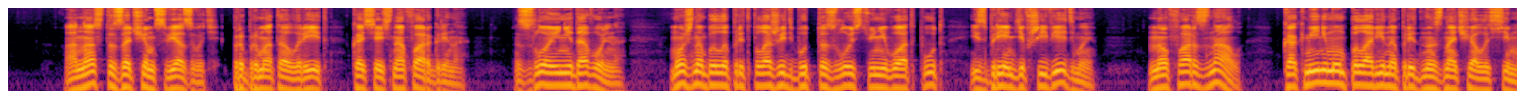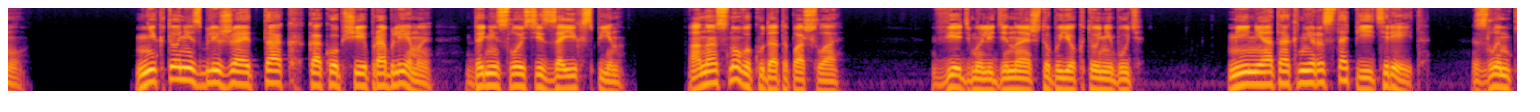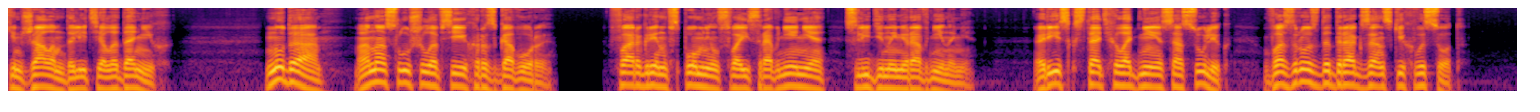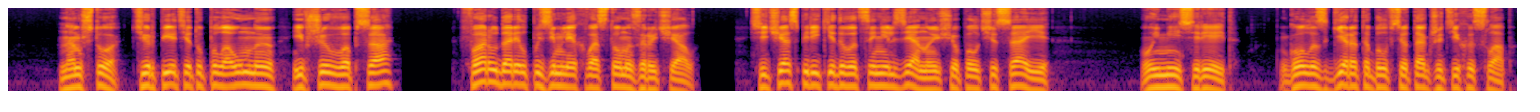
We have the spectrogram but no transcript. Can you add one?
«А нас-то зачем связывать?» — пробормотал Рейд, косясь на Фаргрина. Зло и недовольно. Можно было предположить, будто злость у него от пут избрендившей ведьмы, но Фар знал, как минимум половина предназначалась ему. «Никто не сближает так, как общие проблемы», донеслось из-за их спин. Она снова куда-то пошла. Ведьма ледяная, чтобы ее кто-нибудь... «Меня так не растопить, Рейд». Злым кинжалом долетела до них. Ну да, она слушала все их разговоры. Фаргрин вспомнил свои сравнения с ледяными равнинами. Риск стать холоднее сосулек возрос до драгзанских высот. «Нам что, терпеть эту полоумную и вшивого пса?» Фар ударил по земле хвостом и зарычал. «Сейчас перекидываться нельзя, но еще полчаса и...» «Уймись, Рейд». Голос Герата был все так же тих и слаб.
